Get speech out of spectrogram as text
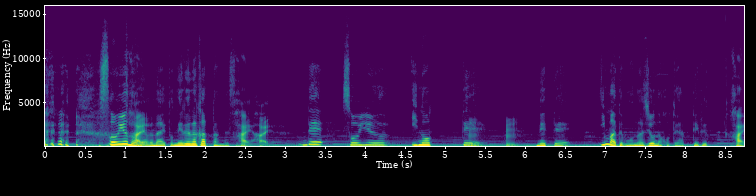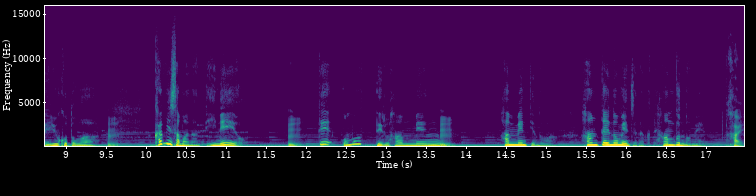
そういうのをやらないと寝れなかったんですよ、はい。はい。でそういう祈ってうん。寝て、今でも同じようなことやってるっていはいうことは、うん。神様なんていねえようん。って思ってる反面、うん。反面っていうのは反対の面じゃなくて半分の面。はい。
